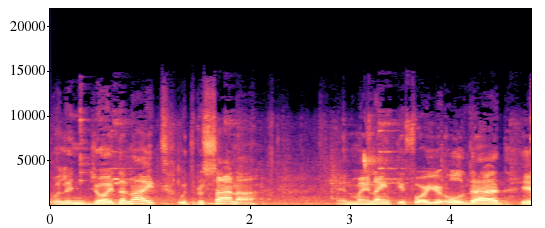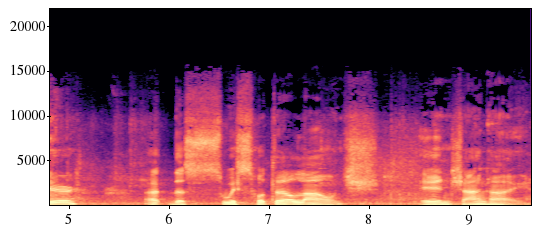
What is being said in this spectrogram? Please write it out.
We'll enjoy the night with Rosanna and my 94 year old dad here at the Swiss Hotel Lounge in Shanghai.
